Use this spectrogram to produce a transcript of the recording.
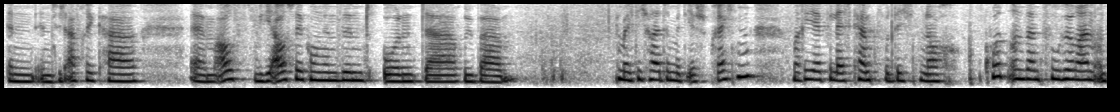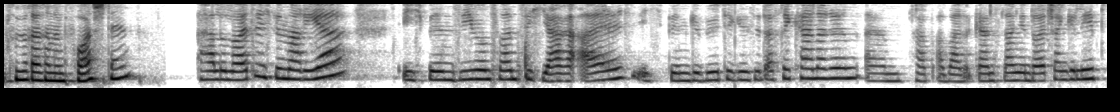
in, in Südafrika ähm, aus, wie die Auswirkungen sind und darüber möchte ich heute mit ihr sprechen. Maria, vielleicht kannst du dich noch kurz unseren Zuhörern und Zuhörerinnen vorstellen. Hallo Leute, ich bin Maria. Ich bin 27 Jahre alt, ich bin gebürtige Südafrikanerin, ähm, habe aber ganz lange in Deutschland gelebt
